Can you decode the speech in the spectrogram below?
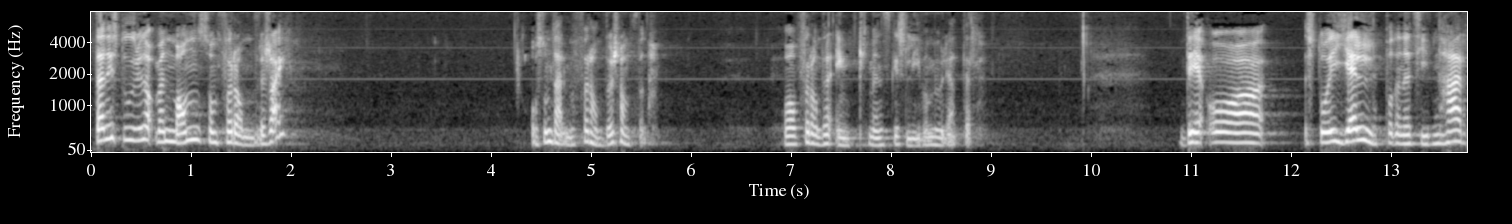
Det er om en mann som forandrer seg, og som dermed forandrer samfunnet. og han forandrer enkeltmenneskers liv og muligheter. Det å stå i gjeld på denne tiden her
